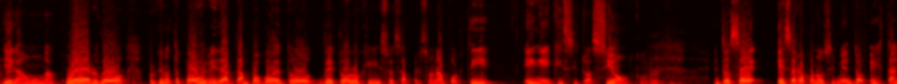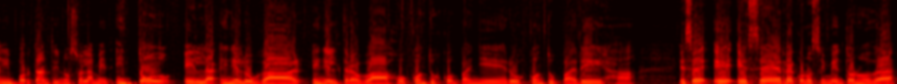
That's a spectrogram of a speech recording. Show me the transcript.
llegan a un acuerdo, porque no te puedes olvidar tampoco de todo, de todo lo que hizo esa persona por ti en X situación. Correcto. Entonces, ese reconocimiento es tan importante y no solamente en todo, en, la, en el hogar, en el trabajo, con tus compañeros, con tu pareja. Ese, e, ese reconocimiento nos da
